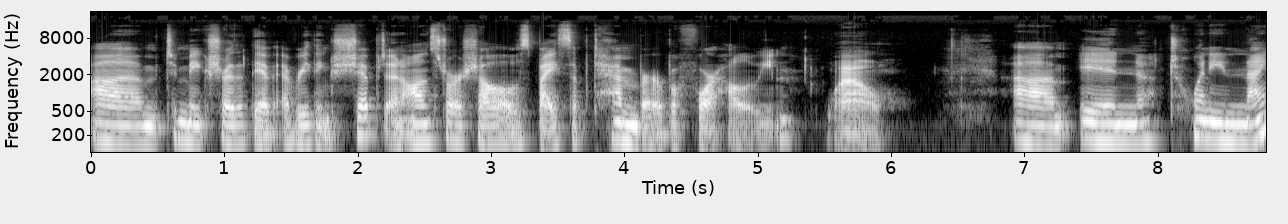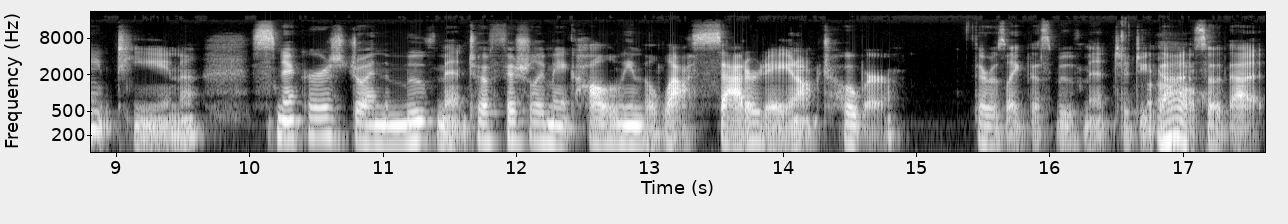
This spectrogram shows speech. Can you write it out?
um, to make sure that they have everything shipped and on store shelves by September before Halloween. Wow. Um, in 2019, Snickers joined the movement to officially make Halloween the last Saturday in October. There was like this movement to do that Oh. so that,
